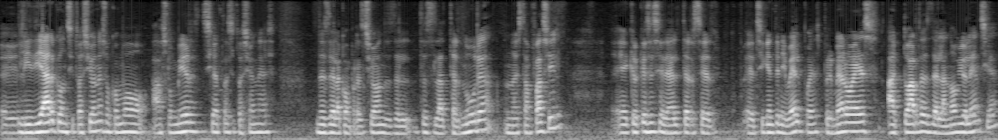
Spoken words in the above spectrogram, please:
eh, lidiar con situaciones o cómo asumir ciertas situaciones desde la comprensión, desde, la ternura, no es tan fácil. Eh, creo que ese sería el tercer, el siguiente nivel, pues. Primero es actuar desde la no violencia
